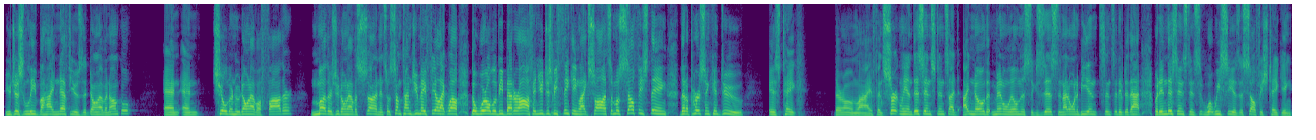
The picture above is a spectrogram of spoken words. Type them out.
You just leave behind nephews that don't have an uncle and, and children who don't have a father mothers who don't have a son. And so sometimes you may feel like, well, the world will be better off. And you just be thinking, like Saul, it's the most selfish thing that a person can do is take their own life. And certainly in this instance, I, I know that mental illness exists, and I don't want to be insensitive to that. But in this instance, what we see is a selfish taking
